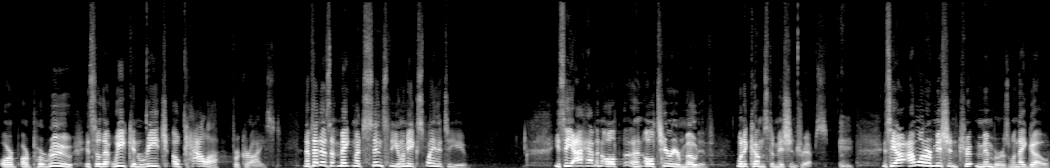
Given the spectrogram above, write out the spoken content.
or, or Peru is so that we can reach Ocala for Christ. Now, if that doesn't make much sense to you, let me explain it to you. You see, I have an, an ulterior motive when it comes to mission trips. you see, I, I want our mission trip members, when they go,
